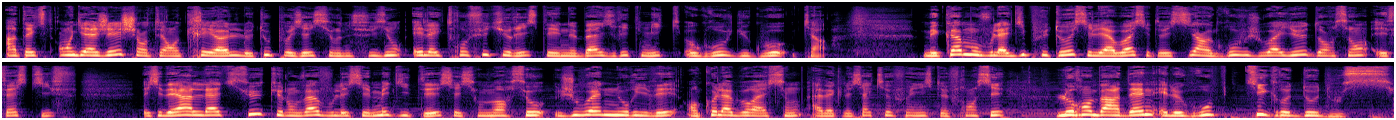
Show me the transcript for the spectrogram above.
Un texte engagé, chanté en créole, le tout posé sur une fusion électro-futuriste et une base rythmique au groove du Guo-Ka. Mais comme on vous l'a dit plus tôt, Siliawa, c'est aussi un groove joyeux, dansant et festif. Et c'est d'ailleurs là-dessus que l'on va vous laisser méditer. C'est son morceau Jouen Nourivé en collaboration avec le saxophoniste français Laurent Barden et le groupe Tigre d'eau douce.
